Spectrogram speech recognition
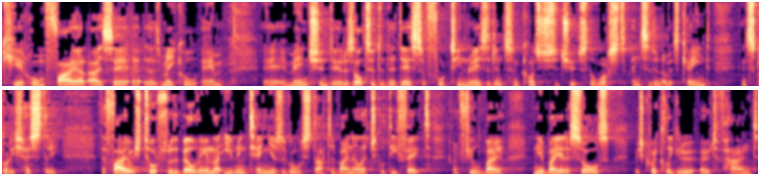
care home fire, as, uh, as Michael um, uh, mentioned uh, resulted in the deaths of 14 residents and constitutes the worst incident of its kind in Scottish history. The fire which tore through the building on that evening 10 years ago was started by an electrical defect and fuelled by nearby aerosols, which quickly grew out of hand.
